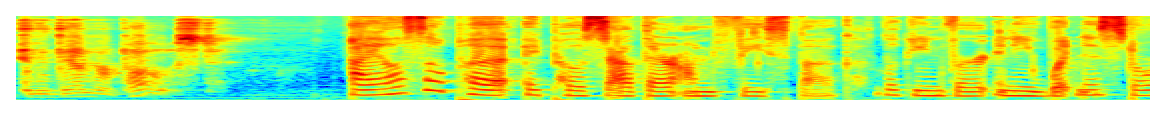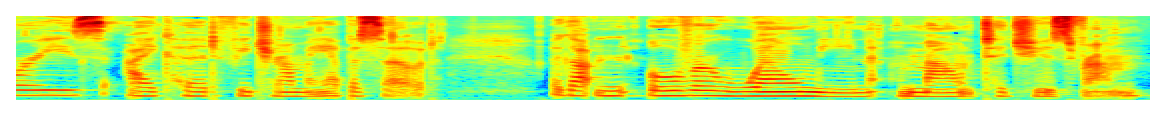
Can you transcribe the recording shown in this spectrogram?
in the Denver Post. I also put a post out there on Facebook looking for any witness stories I could feature on my episode. I got an overwhelming amount to choose from.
